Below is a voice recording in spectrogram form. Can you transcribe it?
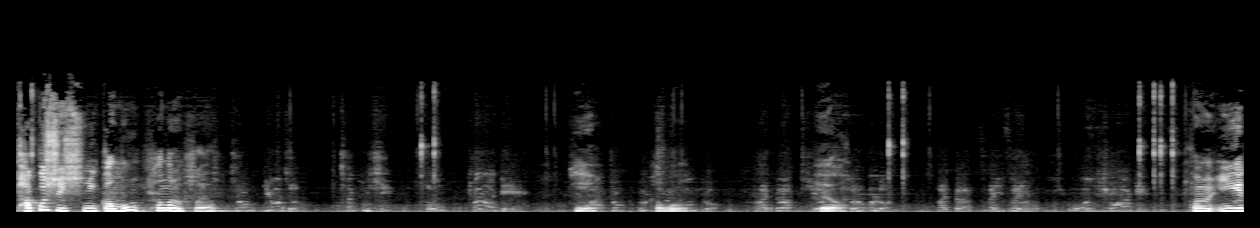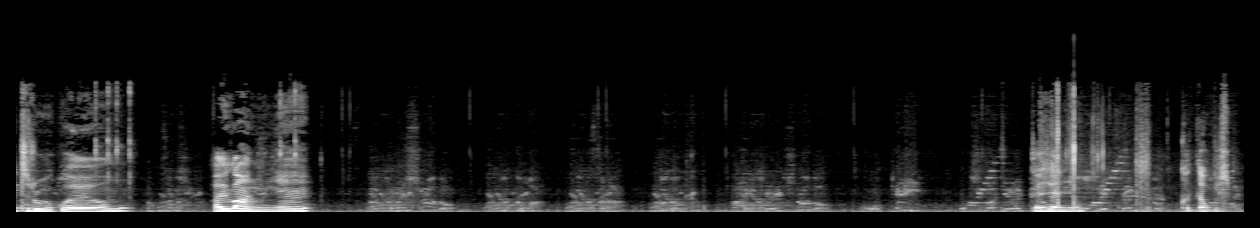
바꿀 수 있으니까 뭐 상관없어요. 예 하고 해요. 그럼 이게 들어올 거예요. 아 이거 아니네 잠시만요. 갔다 오겠습니다.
